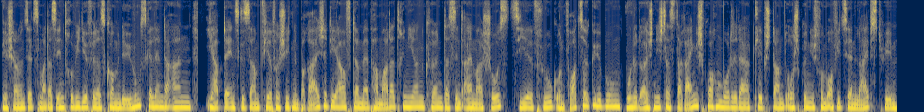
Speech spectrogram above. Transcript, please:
Wir schauen uns jetzt mal das Intro-Video für das kommende Übungsgelände an. Ihr habt da insgesamt vier verschiedene Bereiche, die ihr auf der Map Hamada trainieren könnt. Das sind einmal Schuss, Ziel, Flug und Fahrzeugübungen. Wundert euch nicht, dass da reingesprochen wurde. Der Clip stammt ursprünglich vom offiziellen Livestream.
